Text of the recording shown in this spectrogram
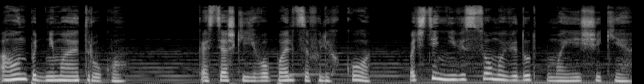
А он поднимает руку. Костяшки его пальцев легко, почти невесомо ведут по моей щеке.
